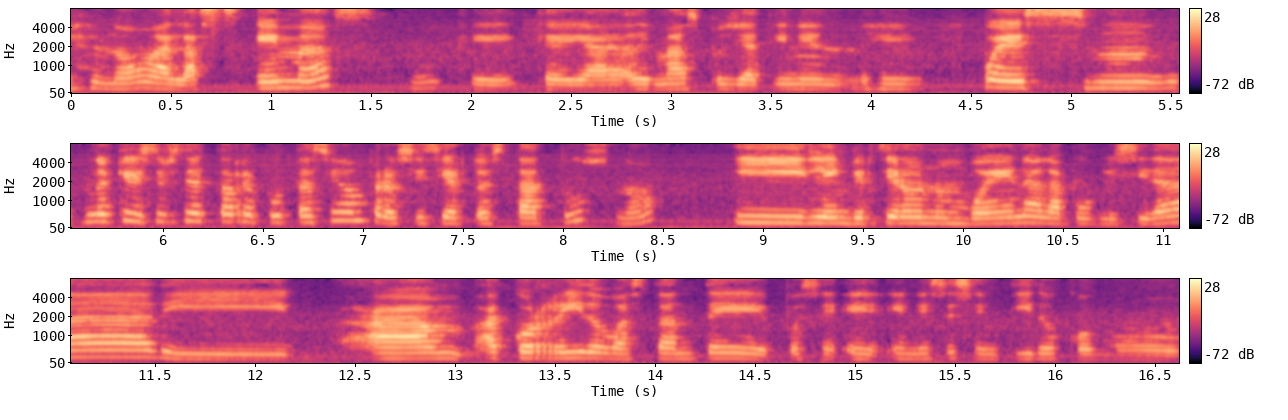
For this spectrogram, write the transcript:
¿no? a las emas, que, además pues ya tienen... Eh, pues mm, no quiero decir cierta reputación, pero sí cierto estatus, ¿no? Y le invirtieron un buen a la publicidad y ha, corrido bastante pues e, en, ese sentido como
